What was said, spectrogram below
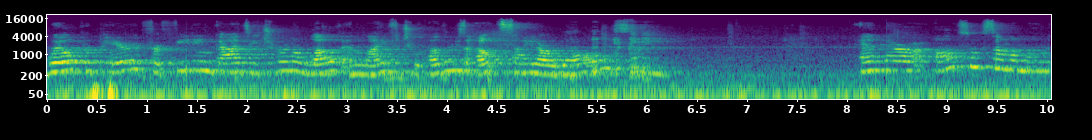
well prepared for feeding God's eternal love and life to others outside our walls. And there are also some among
